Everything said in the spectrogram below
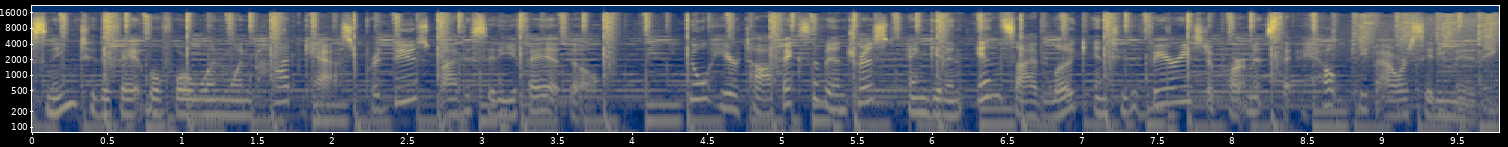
listening to the Fayetteville 411 podcast produced by the City of Fayetteville. You'll hear topics of interest and get an inside look into the various departments that help keep our city moving.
